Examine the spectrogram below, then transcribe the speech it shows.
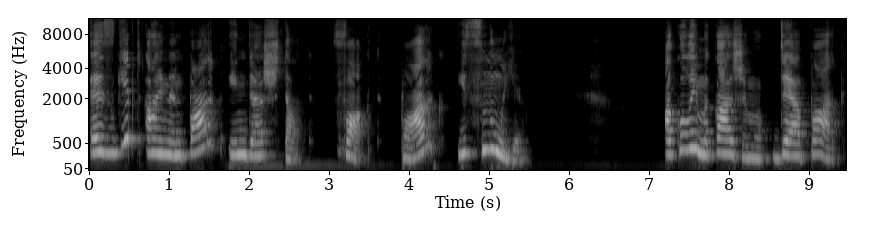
Es gibt einen Park in der Stadt. Факт. Парк існує. А коли ми кажемо Der Park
